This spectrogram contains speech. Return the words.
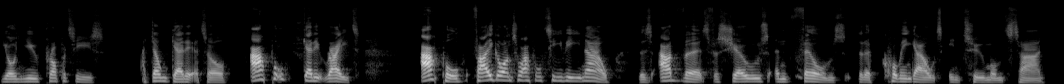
your new properties? I don't get it at all. Apple, get it right. Apple, if I go onto Apple TV now, there's adverts for shows and films that are coming out in two months' time,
